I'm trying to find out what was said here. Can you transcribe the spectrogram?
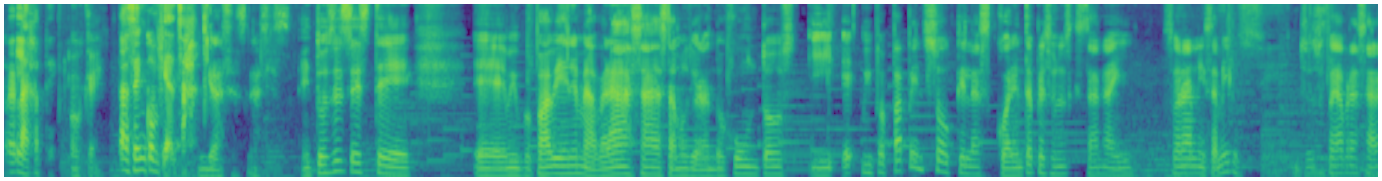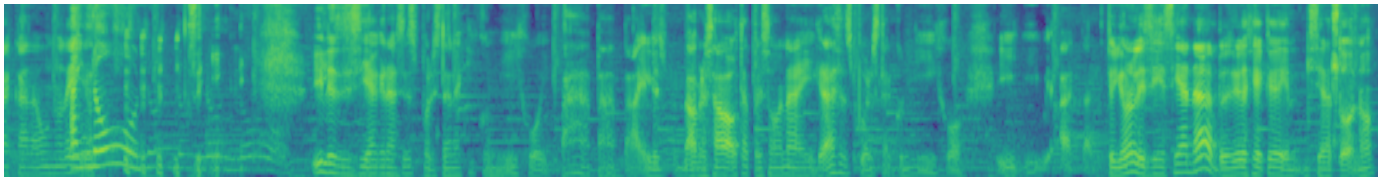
relájate. Ok. Estás en confianza. Gracias, gracias. Entonces, este... Eh, mi papá viene, me abraza, estamos llorando juntos y eh, mi papá pensó que las 40 personas que están ahí eran mis amigos. Entonces fue a abrazar a cada uno de ellos. Ay, no, no, no, Y les decía gracias por estar aquí con mi hijo y pa, pa, pa. Y les abrazaba a otra persona y gracias por estar con mi hijo. Y, pero yo no les decía nada, pero yo dejé que hiciera todo, ¿no?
